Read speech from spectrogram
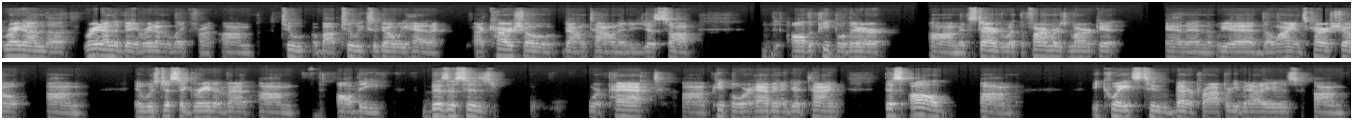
right on the right on the bay, right on the lakefront. Um, two about two weeks ago, we had a, a car show downtown, and you just saw all the people there. Um, it started with the farmers market, and then we had the Lions Car Show. Um, it was just a great event. Um, all the businesses were packed. Uh, people were having a good time. This all um, equates to better property values. Um,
